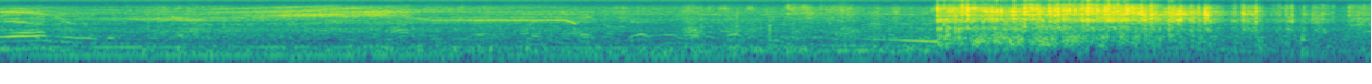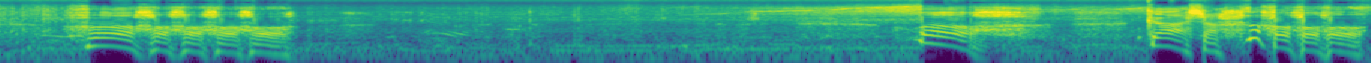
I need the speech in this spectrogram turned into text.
Yeah, I'm doing it. Oh. Oh, gosh. uh, Oh, ho, ho.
